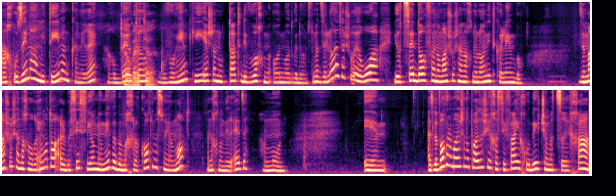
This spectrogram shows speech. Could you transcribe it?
האחוזים האמיתיים הם כנראה הרבה, הרבה יותר, יותר גבוהים, כי יש לנו תת דיווח מאוד מאוד גדול. זאת אומרת, זה לא איזשהו אירוע יוצא דופן או משהו שאנחנו לא נתקלים בו. זה משהו שאנחנו רואים אותו על בסיס יומיומי, ובמחלקות מסוימות אנחנו נראה את זה המון. אמ, אז לבוא ולומר, יש לנו פה איזושהי חשיפה ייחודית שמצריכה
